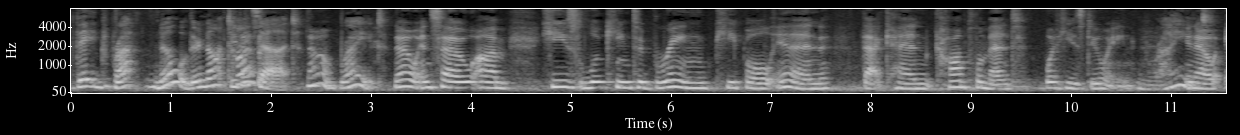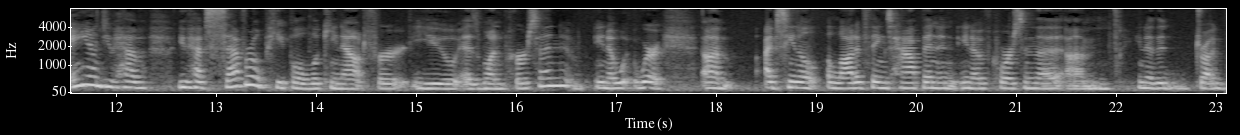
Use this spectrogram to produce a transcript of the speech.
they right, no, they're not taught that. No. Right. no, and so um, he's looking to bring people in that can complement what he's doing. Right. You know, and you have you have several people looking out for you as one person. You know, where um, I've seen a, a lot of things happen, and you know, of course, in the um, you know the drug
